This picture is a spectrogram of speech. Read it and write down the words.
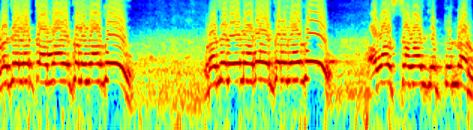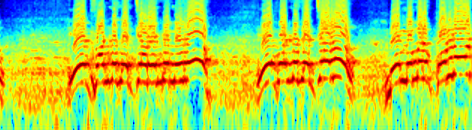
ప్రజలంతా అమాయకులు కాదు. ప్రజలేం అమాయకులు కాదు. అవాస్తవాలు చెప్తున్నారు. ఏ ఫండ్ తెచ్చారండి మీరు? ఏ ఫండ్ తెచ్చారు? మేము మిమ్మల్ని పొగడం.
